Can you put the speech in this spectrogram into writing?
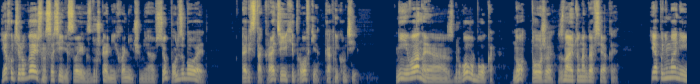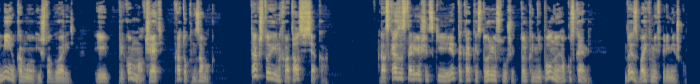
Я хоть и ругаюсь на соседей своих с дружками их вонючими, а все польза бывает. Аристократия и хитровки, как ни крути. Не Иваны, а с другого бока, но тоже знают иногда всякое. Я понимание имею, кому и что говорить, и при ком молчать, роток на замок. Так что и нахватался всякого. Рассказы старьевщицкие – это как историю слушать, только не полную, а кусками. Да с байками вперемешку.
